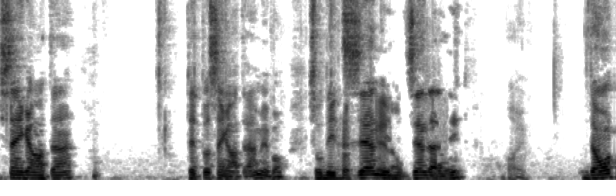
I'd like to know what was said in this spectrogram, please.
50 ans. Peut-être pas 50 ans, mais bon, sur des dizaines et des dizaines d'années. Donc,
